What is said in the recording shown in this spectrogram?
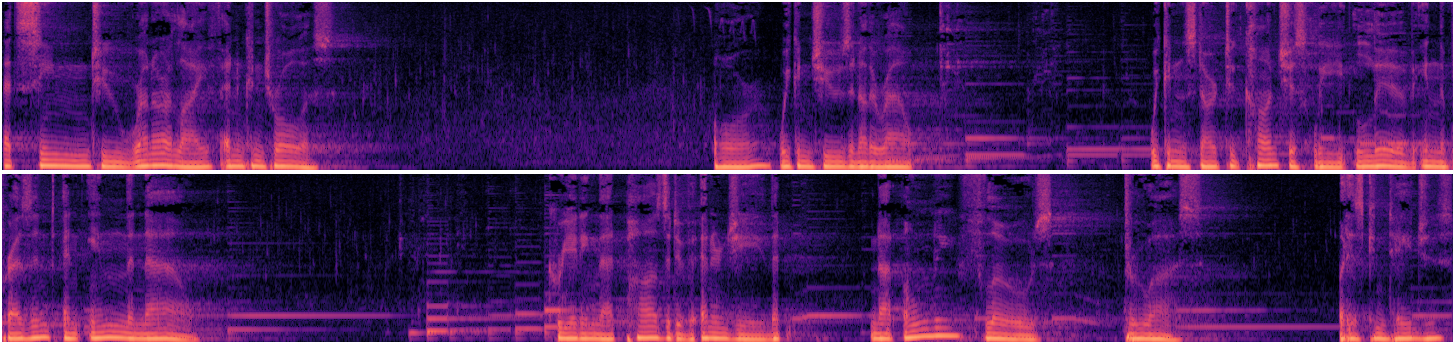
that seem to run our life and control us. Or we can choose another route. We can start to consciously live in the present and in the now, that positive energy that not only flows through us, but is contagious.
